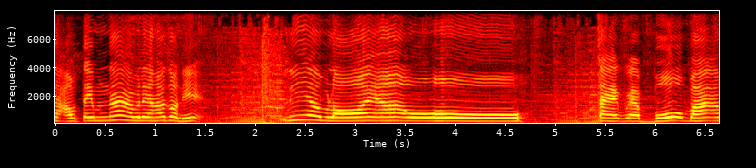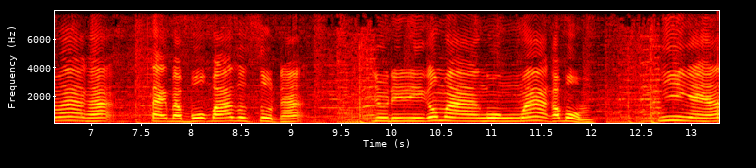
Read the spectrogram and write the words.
สาวเต็มหน้าไปเลยฮะตอนนี้ เรียบร้อยฮะโอ้โหแตกแบบโบ๊ะบ้ามากฮะแตกแบบโบ๊ะบ้าสุดๆฮะอยู่ดีๆก็มางงมากครับผม นี่ไงฮะ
